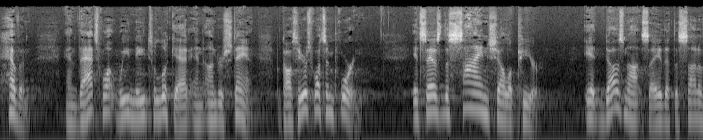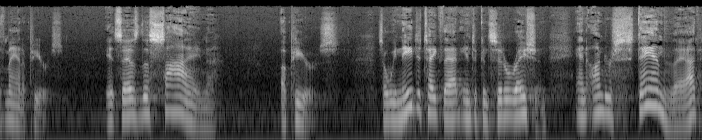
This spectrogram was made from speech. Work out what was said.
heaven. And that's what we need to look at and understand. Because here's what's important it says, The sign shall appear. It does not say that the Son of Man appears, it says, The sign appears. So we need to take that into consideration and understand that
